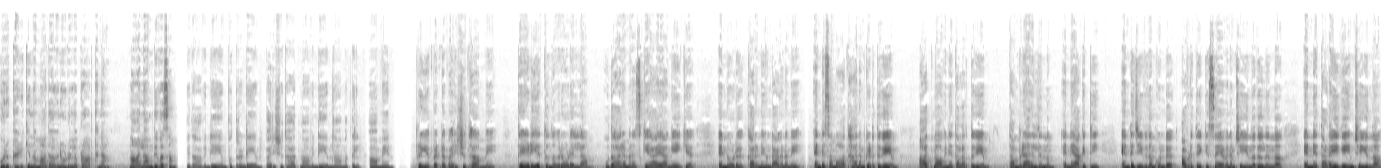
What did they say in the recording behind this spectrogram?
കുരുക്കഴിക്കുന്ന മാതാവിനോടുള്ള പ്രാർത്ഥന നാലാം ദിവസം. പിതാവിന്റെയും പുത്രന്റെയും പരിശുദ്ധാത്മാവിന്റെയും നാമത്തിൽ ആമേൻ. പ്രിയപ്പെട്ട പരിശുദ്ധ അമ്മേ തേടിയെത്തുന്നവരോടെല്ലാം ഉദാരമനസ്കയായ അങ്ങേക്ക് എന്നോട് കരുണയുണ്ടാകണമേ. എന്റെ സമാധാനം കെടുത്തുകയും ആത്മാവിനെ തളർത്തുകയും തമ്പുരാനിൽ നിന്നും എന്നെ അകറ്റി എന്റെ ജീവിതം കൊണ്ട് അവിടത്തേക്ക് സേവനം ചെയ്യുന്നതിൽ നിന്ന് എന്നെ തടയുകയും ചെയ്യുന്ന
